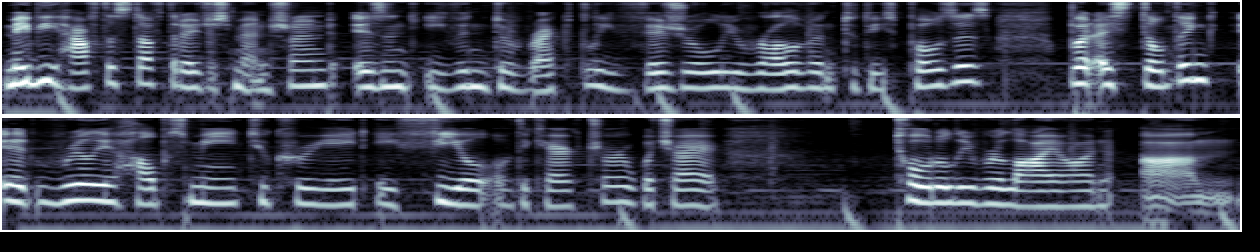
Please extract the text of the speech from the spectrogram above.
Maybe half the stuff that I just mentioned isn't even directly visually relevant to these poses, but I still think it really helps me to create a feel of the character, which I totally rely on um,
